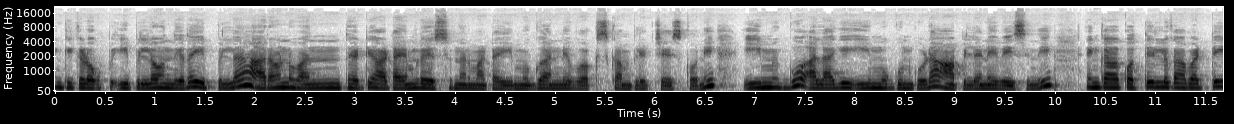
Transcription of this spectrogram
ఇంక ఇక్కడ ఒక ఈ పిల్ల ఉంది కదా ఈ పిల్ల అరౌండ్ వన్ థర్టీ ఆ టైంలో వేస్తుంది అనమాట ఈ ముగ్గు అన్ని వర్క్స్ కంప్లీట్ చేసుకొని. ఈ ముగ్గు అలాగే ఈ ముగ్గును కూడా ఆ పిల్లనే వేసింది. ఇంకా కొత్త ఇల్లు కాబట్టి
